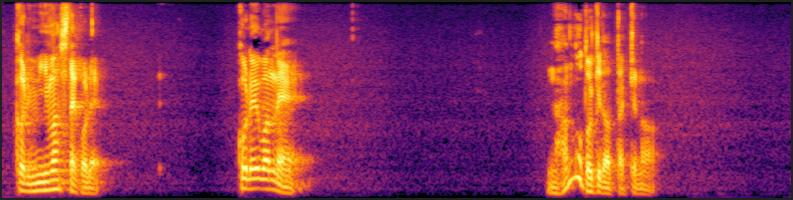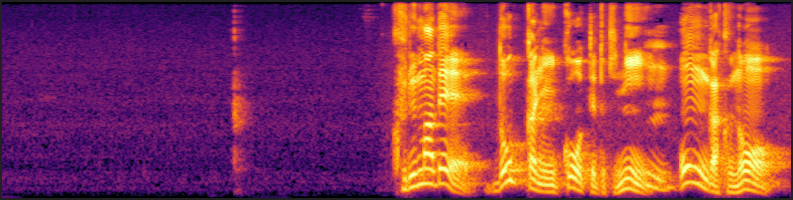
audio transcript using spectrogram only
これ見ました、これ。これはね、何の時だったっけな？車でどっかに行こうって時に、音楽の、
